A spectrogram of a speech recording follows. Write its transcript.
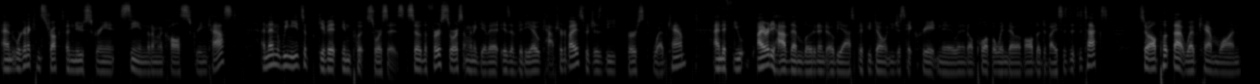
and we're going to construct a new screen scene that I'm going to call screencast. And then we need to give it input sources. So the first source I'm going to give it is a video capture device, which is the first webcam. And if you, I already have them loaded into OBS, but if you don't, you just hit create new and it'll pull up a window of all the devices it detects. So I'll put that webcam one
